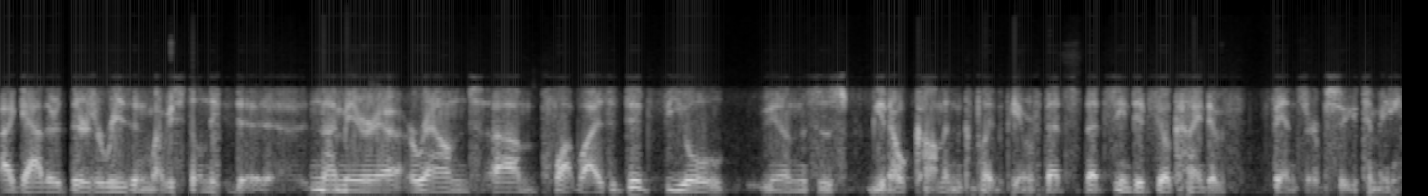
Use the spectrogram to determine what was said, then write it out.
I gathered there's a reason why we still need uh, Nymeria around um, plot wise. It did feel, you know, and this is you know common complaint with Game of That's that scene did feel kind of fan servicey to me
